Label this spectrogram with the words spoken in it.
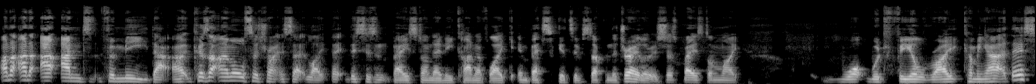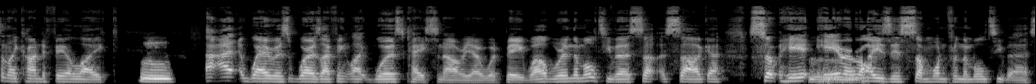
And and and for me, that because I'm also trying to say like that this isn't based on any kind of like investigative stuff in the trailer. It's just based on like what would feel right coming out of this, and I kind of feel like. Mm. I, I- whereas, whereas I think like worst case scenario would be, well, we're in the multiverse sa- saga, so here here Mm. arises someone from the multiverse,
